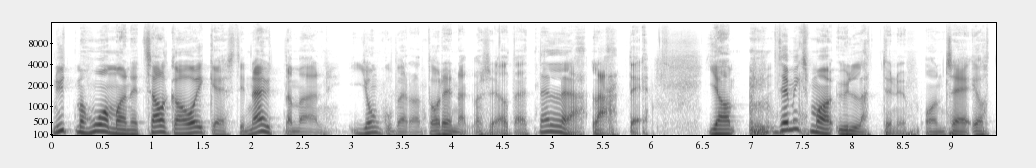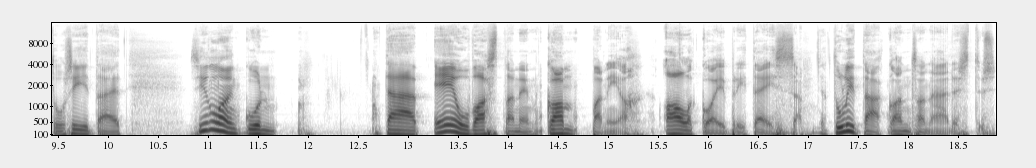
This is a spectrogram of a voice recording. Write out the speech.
nyt mä huomaan, että se alkaa oikeasti näyttämään jonkun verran todennäköiseltä, että ne lä- lähtee. Ja se, miksi mä oon yllättynyt, on se, johtuu siitä, että silloin kun tämä EU-vastainen kampanja alkoi Briteissä ja tuli tämä kansanäänestys,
